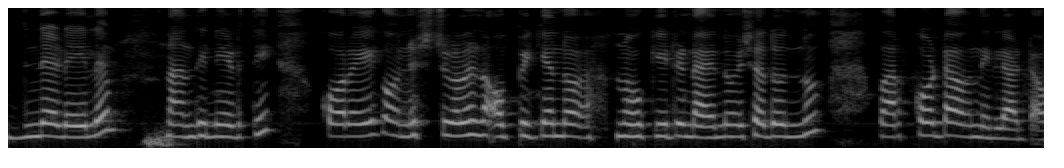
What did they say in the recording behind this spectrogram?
ഇതിന്റെ ഇടയിൽ നന്ദിനി എടുത്തി കുറേ കൊനസ്റ്റുകൾ ഒപ്പിക്കാൻ നോക്കിയിട്ടുണ്ടായിരുന്നു. പക്ഷെ അതൊന്നും വർക്കൗട്ട് ആവുന്നില്ല കേട്ടോ.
